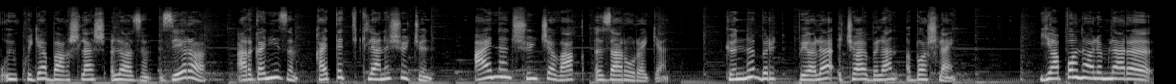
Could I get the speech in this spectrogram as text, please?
uyquga bag'ishlash lozim. Zero organizm qayta tiklanish uchun aynan shuncha vaqt zarur ekan. Kunni bir piyola choy bilan boshlang. Yapon olimlari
